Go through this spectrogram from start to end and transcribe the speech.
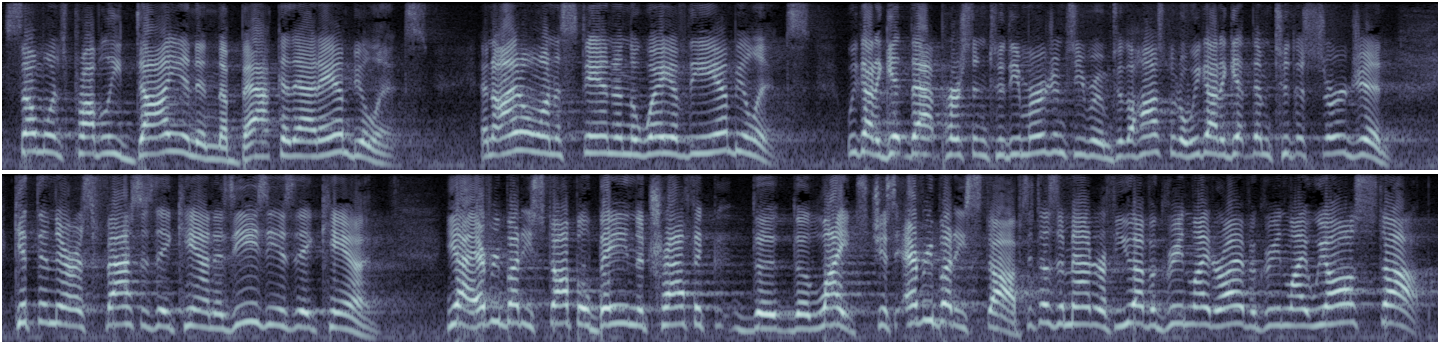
Someone's probably dying in the back of that ambulance. And I don't want to stand in the way of the ambulance. We got to get that person to the emergency room, to the hospital. We got to get them to the surgeon. Get them there as fast as they can, as easy as they can. Yeah, everybody stop obeying the traffic, the, the lights. Just everybody stops. It doesn't matter if you have a green light or I have a green light, we all stop.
